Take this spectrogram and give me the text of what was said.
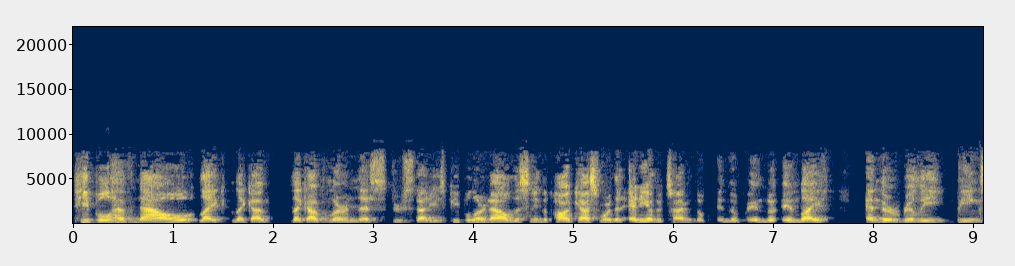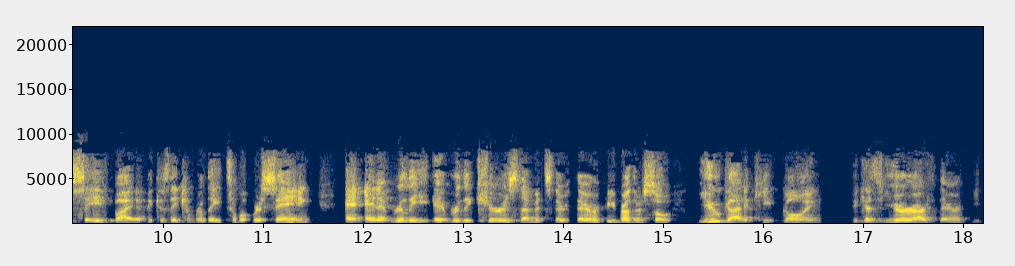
people have now like like I've like I've learned this through studies people are now listening to podcasts more than any other time in the in the in the in life and they're really being saved by it because they can relate to what we're saying and, and it really it really cures them it's their therapy brother so you got to keep going because you're our therapy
